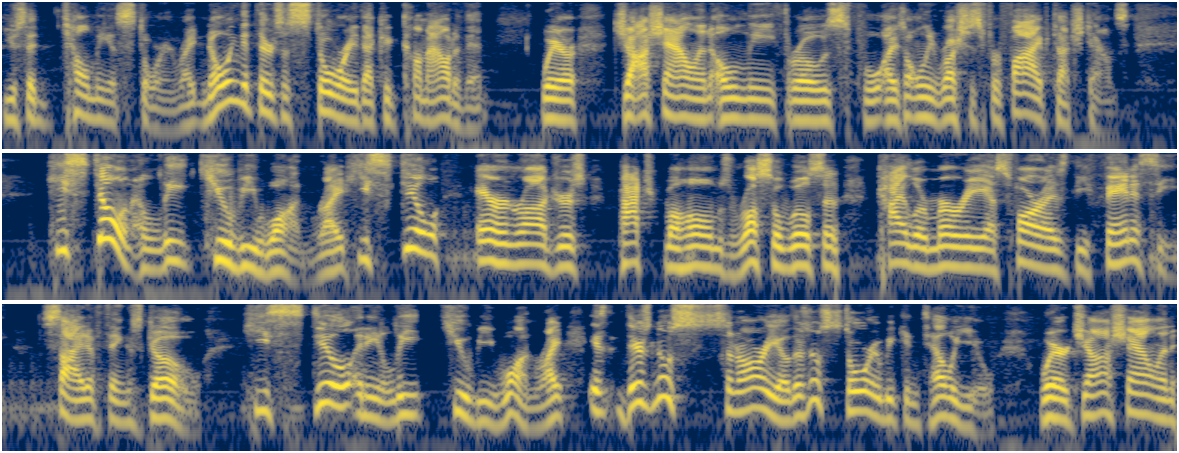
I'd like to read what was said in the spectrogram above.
you said, tell me a story, right? Knowing that there's a story that could come out of it where Josh Allen only throws for, uh, only rushes for five touchdowns. He's still an elite QB1, right? He's still Aaron Rodgers, Patrick Mahomes, Russell Wilson, Kyler Murray, as far as the fantasy side of things go. He's still an elite QB1, right? Is there's no scenario, there's no story we can tell you where Josh Allen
